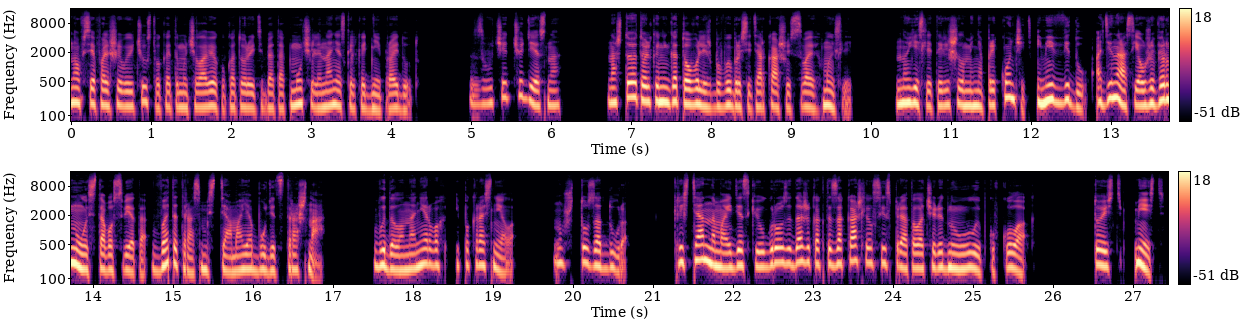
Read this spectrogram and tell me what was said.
Но все фальшивые чувства к этому человеку, которые тебя так мучили, на несколько дней пройдут. Звучит чудесно. На что я только не готова, лишь бы выбросить Аркашу из своих мыслей. Но если ты решил меня прикончить, имей в виду, один раз я уже вернулась с того света, в этот раз мстя моя будет страшна. Выдала на нервах и покраснела. Ну что за дура? Кристиан на мои детские угрозы даже как-то закашлялся и спрятал очередную улыбку в кулак. То есть месть.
